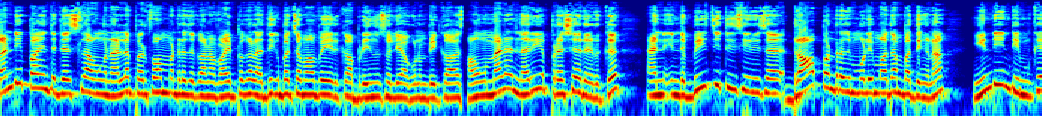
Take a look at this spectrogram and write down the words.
கண்டிப்பா இந்த டெஸ்ட்ல அவங்க நல்லா பெர்ஃபார்ம் பண்றதுக்கான வாய்ப்புகள் அதிகபட்சமாவே இருக்கு அப்படின்னு சொல்லி ஆகணும் பிகாஸ் அவங்க மேல நிறைய ப்ரெஷர் இருக்கு. அண்ட் இந்த பிஜிடி சீரீஸை டிரா பண்றது மூலியமா தான் பாத்தீங்கன்னா இந்தியன் டீமுக்கு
